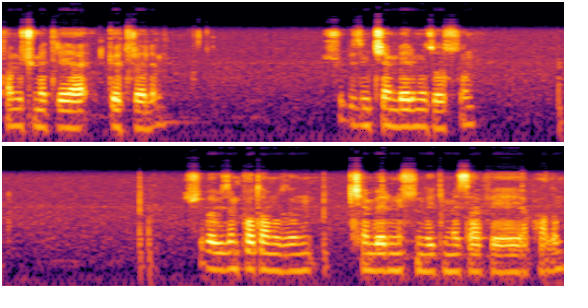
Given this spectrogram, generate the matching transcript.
tam 3 metreye götürelim. Şu bizim çemberimiz olsun. Şu da bizim potamızın çemberin üstündeki mesafeye yapalım.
